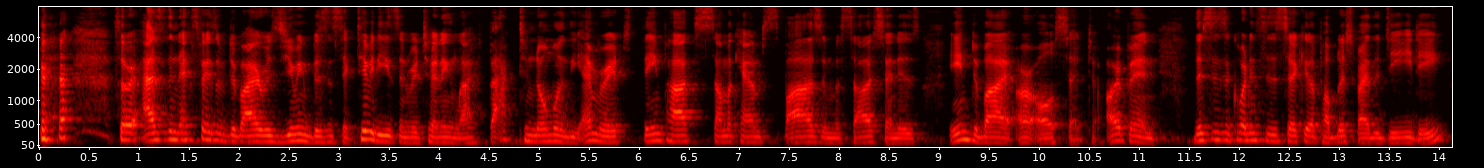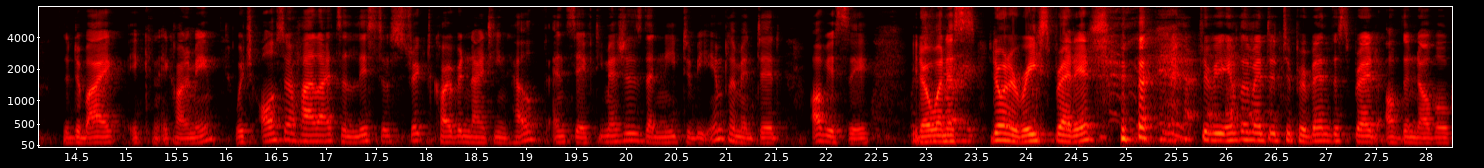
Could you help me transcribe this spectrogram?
so, as the next phase of Dubai resuming business activities and returning life back to normal in the Emirates, theme parks, summer camps, spas, and massage centers in Dubai are all set to open. This is according to the circular published by the DED, the Dubai Econ- Economy, which also highlights a list of strict COVID 19 health and safety measures that need to be implemented. Obviously, you don't want to you don't want to respread it to be implemented to prevent the spread of the novel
